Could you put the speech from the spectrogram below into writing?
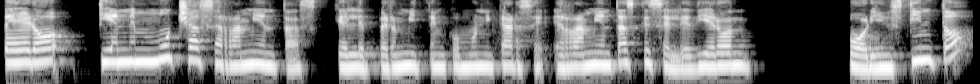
pero tiene muchas herramientas que le permiten comunicarse, herramientas que se le dieron por instinto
